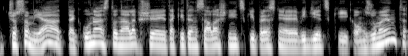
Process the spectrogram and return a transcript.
čo som ja, tak u nás to najlepšie je taký ten salašnícky, presne vidiecký konzument, eh,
